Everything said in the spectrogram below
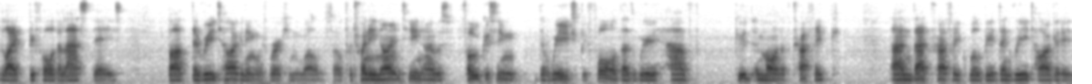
like before the last days but the retargeting was working well so for 2019 i was focusing the weeks before that we have good amount of traffic and that traffic will be then retargeted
